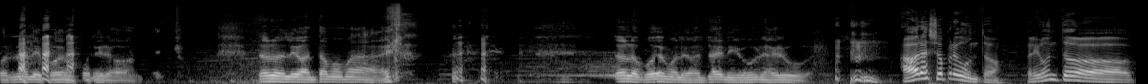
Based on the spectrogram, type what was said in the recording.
No le podemos poner onda. No lo levantamos más. No lo podemos levantar ni con una grúa. Ahora yo pregunto, pregunto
